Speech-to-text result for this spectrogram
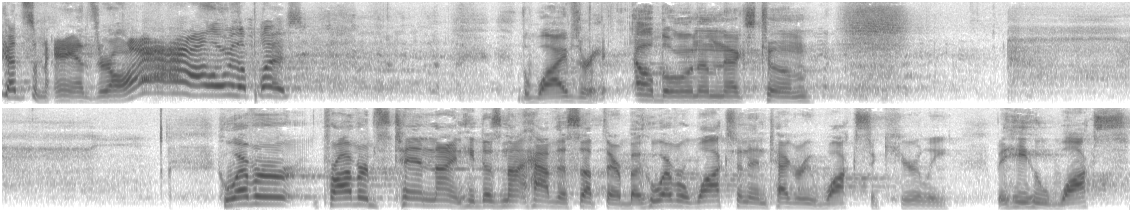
Got some hands, they're all, ah, all over the place. The wives are elbowing them next to them. Whoever, Proverbs 10 9, he does not have this up there, but whoever walks in integrity walks securely. But he who walks,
